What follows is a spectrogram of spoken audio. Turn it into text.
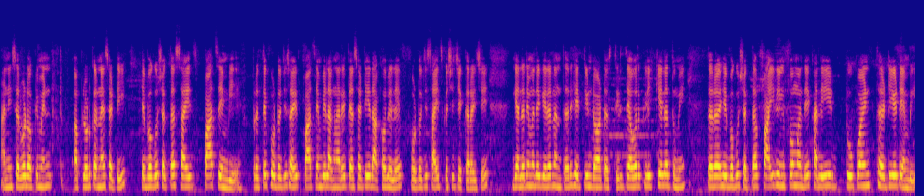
आणि सर्व डॉक्युमेंट अपलोड करण्यासाठी हे बघू शकता साईज पाच एम बी आहे प्रत्येक फोटोची साईज पाच एम बी लागणार आहे. त्यासाठी दाखवलेलं आहे. फोटोची साईज कशी चेक करायची? गॅलरीमध्ये गेल्यानंतर हे तीन डॉट असतील. त्यावर क्लिक केलं तुम्ही तर हे बघू शकता फाईल इन्फोमध्ये खाली two point thirty eight M B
